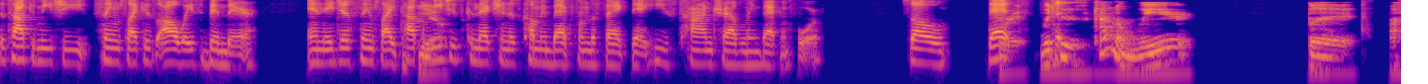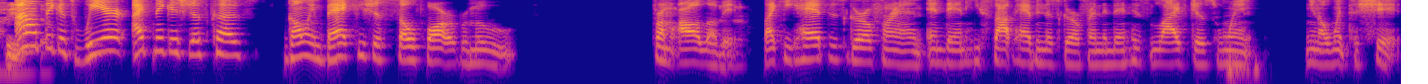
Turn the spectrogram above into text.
to Takamichi seems like it's always been there. And it just seems like Takamichi's connection is coming back from the fact that he's time traveling back and forth. So that's which is kind of weird, but I feel. I don't though. think it's weird. I think it's just because going back, he's just so far removed from all of it. Mm-hmm. Like he had this girlfriend, and then he stopped having this girlfriend, and then his life just went, you know, went to shit.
